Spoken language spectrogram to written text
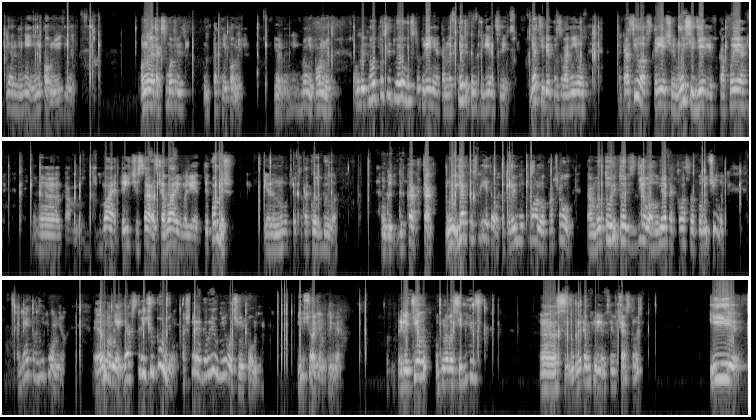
Я говорю, не, не помню, извини. Он на меня так смотрит, как не помнишь? Я говорю, ну не помню. Он говорит, ну вот после твоего выступления там на какой-то конференции я тебе позвонил, попросил о встрече, мы сидели в кафе, э, там, два-три часа разговаривали. Ты помнишь? Я говорю, ну что-то такое было. Он говорит, да как так? Ну, я после этого по твоему плану пошел, там, вот то и то сделал, у меня так классно получилось. А я этого не помню. Э, ну, не, я встречу помню, а что я говорил, не очень помню. Еще один пример прилетел в Новосибирск э, с, на конференции участвовать. И,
